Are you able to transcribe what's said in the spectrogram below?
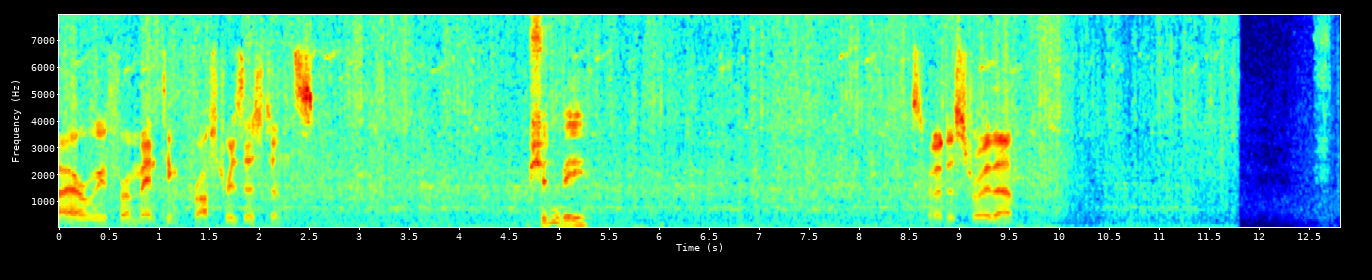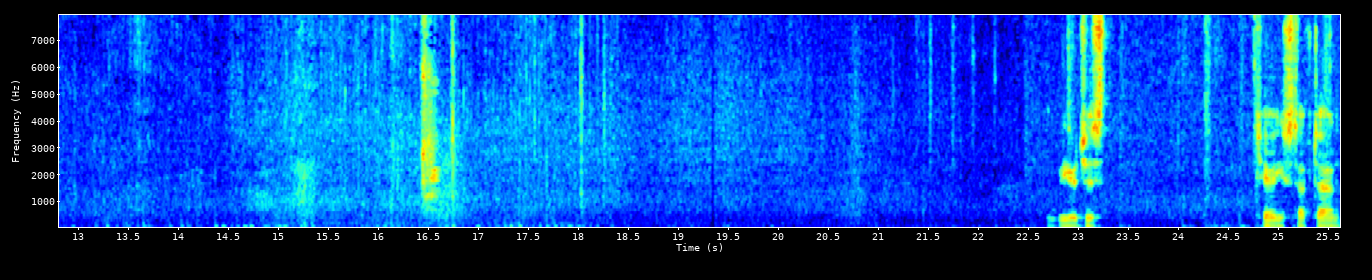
Why are we fermenting frost resistance? Shouldn't be. It's gonna destroy that. We are just tearing stuff down.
